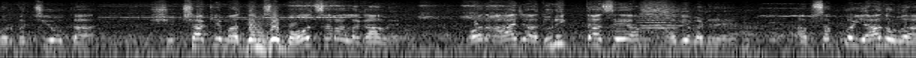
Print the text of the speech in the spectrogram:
और बच्चियों का शिक्षा के माध्यम से बहुत सारा लगाव है। और आज आधुनिकता से हम आगे बढ़ रहे हैं। आप सबको याद होगा,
